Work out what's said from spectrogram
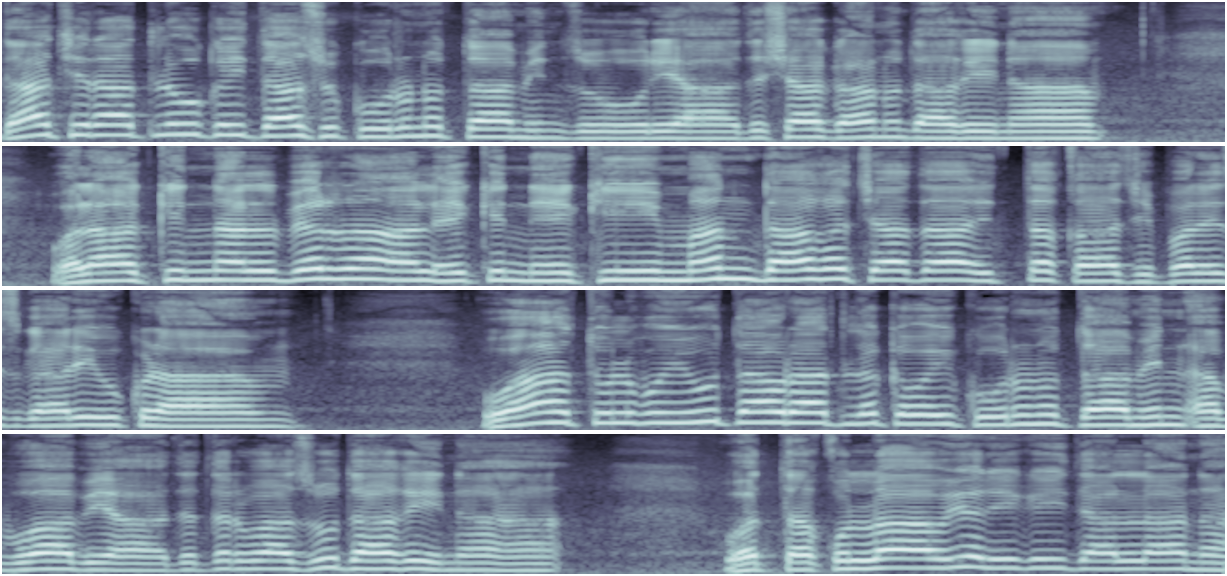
دا چې راتلو کوي تاسو کورونو ته من زوریا د شاګانو داغینا ولکن البر لیکن نیکی من داغ چا دا اتقا چې پرېزګاری وکړه واتل بیوت او راتل کوي کورونو ته من ابواب د دروازو داغینا واتقوا الله ويرګي د الله نه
